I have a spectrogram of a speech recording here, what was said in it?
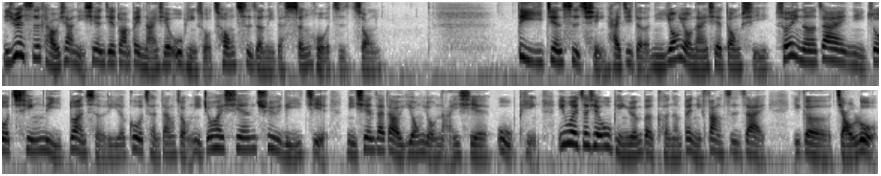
你去思考一下，你现阶段被哪一些物品所充斥着你的生活之中？第一件事情，还记得你拥有哪一些东西？所以呢，在你做清理、断舍离的过程当中，你就会先去理解你现在到底拥有哪一些物品，因为这些物品原本可能被你放置在一个角落，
